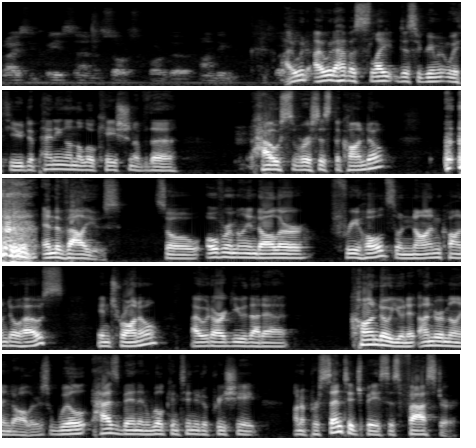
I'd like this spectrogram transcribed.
price increase and a source for the funding. I would I would have a slight disagreement with you depending on the location of the house versus the condo and the values. So over a million dollar freehold, so non-condo house in Toronto, I would argue that a condo unit under a million dollars will has been and will continue to appreciate on a percentage basis faster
